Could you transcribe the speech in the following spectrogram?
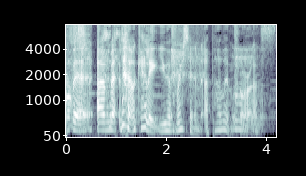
love it. Um, now, Kelly, you have written a poem for us.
